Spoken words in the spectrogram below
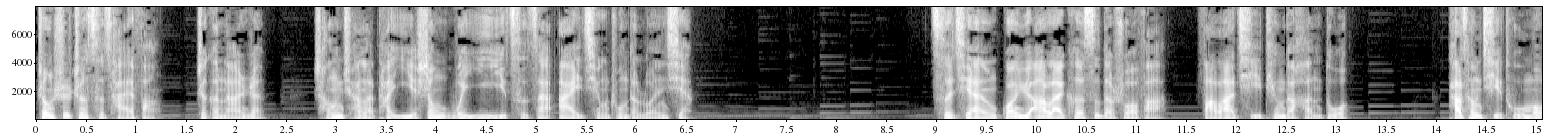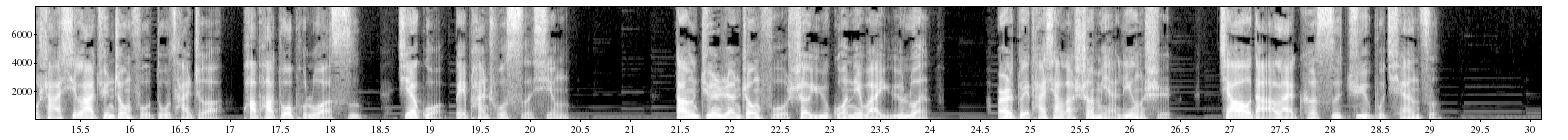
正是这次采访，这个男人成全了他一生唯一一次在爱情中的沦陷。此前关于阿莱克斯的说法，法拉奇听得很多。他曾企图谋杀希腊军政府独裁者帕帕多普洛斯，结果被判处死刑。当军人政府慑于国内外舆论，而对他下了赦免令时，骄傲的阿莱克斯拒不签字。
